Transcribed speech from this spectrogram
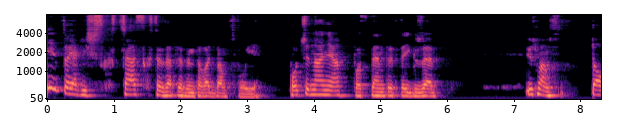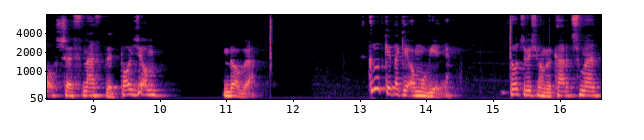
Więc co jakiś czas chcę zaprezentować Wam swoje poczynania, postępy w tej grze. Już mam 116 poziom. Dobra. Krótkie takie omówienie. Tu oczywiście mamy karczmę.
